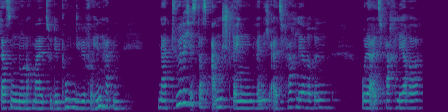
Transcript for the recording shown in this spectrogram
das nur noch mal zu den Punkten, die wir vorhin hatten. Natürlich ist das anstrengend, wenn ich als Fachlehrerin oder als Fachlehrer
